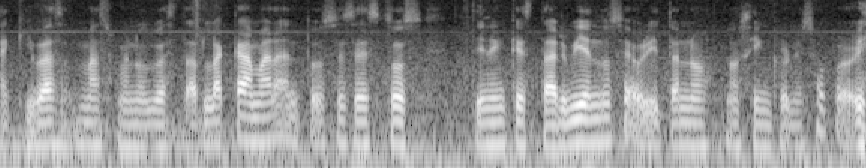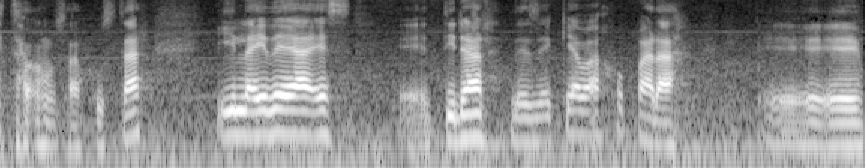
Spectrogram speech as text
Aquí más o menos va a estar la cámara. Entonces, estos tienen que estar viéndose. Ahorita no, no sincronizó, pero ahorita vamos a ajustar. Y la idea es eh, tirar desde aquí abajo para eh,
